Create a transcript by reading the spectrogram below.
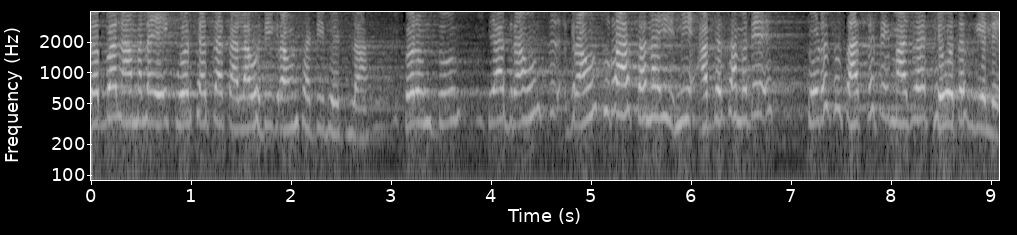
तब्बल आम्हाला एक वर्षाचा कालावधी ग्राउंडसाठी भेटला. परंतु या ग्राउंड ग्राउंड सुरू असतानाही मी अभ्यासामध्ये थोडस सातत्य माझं ठेवतच गेले.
